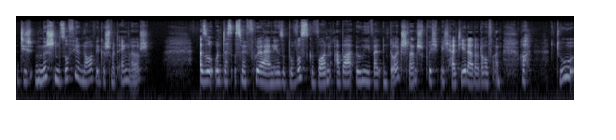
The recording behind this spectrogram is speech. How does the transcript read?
die mischen so viel Norwegisch mit Englisch. Also, und das ist mir früher ja nie so bewusst geworden, aber irgendwie, weil in Deutschland spricht mich halt jeder darauf an, oh, du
